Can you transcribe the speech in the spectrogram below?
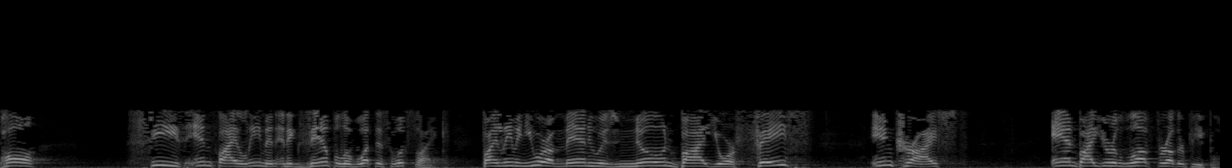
Paul sees in Philemon an example of what this looks like. Philemon, you are a man who is known by your faith in Christ and by your love for other people.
